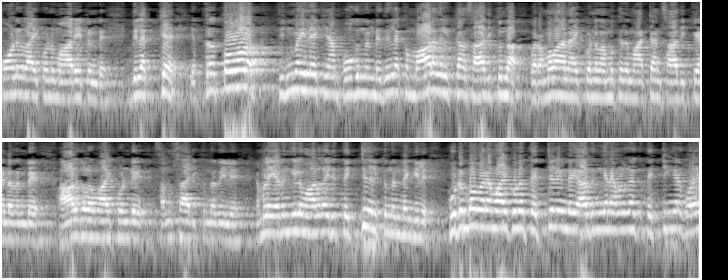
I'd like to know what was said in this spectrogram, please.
ഫോണുകളായിക്കൊണ്ട് മാറിയിട്ടുണ്ട്. ഇതിലൊക്കെ എത്രത്തോളം തിന്മയിലേക്ക് ഞാൻ പോകുന്നുണ്ട് ഇതിലൊക്കെ മാറി നിൽക്കാൻ സാധിക്കുന്ന ഒരു റമദാനായിക്കൊണ്ട് നമുക്കിത് മാറ്റാൻ സാധിക്കേണ്ടതുണ്ട്. ആളുകളുമായിക്കൊണ്ട് സംസാരിക്കുന്നതിൽ നമ്മൾ ഏതെങ്കിലും ആളുകാർ തെറ്റി നിൽക്കുന്നുണ്ടെങ്കിൽ കുടുംബപരമായിക്കൊണ്ട് തെറ്റിലുണ്ട് അതിങ്ങനെ നമ്മൾ തെറ്റിങ്ങനെ കുറെ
